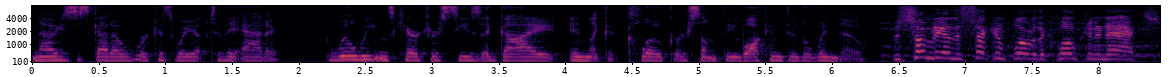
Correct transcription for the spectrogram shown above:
Now he's just got to work his way up to the attic. Wil Wheaton's character sees a guy in like a cloak or something walking through the window. There's somebody on the second floor with a cloak and an axe.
